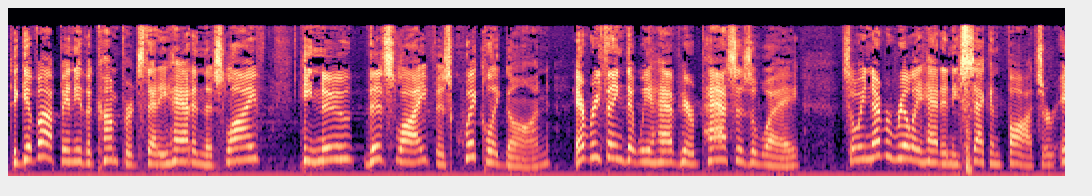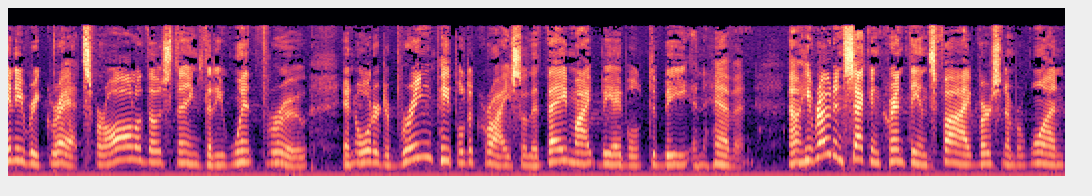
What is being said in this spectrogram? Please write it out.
to give up any of the comforts that he had in this life. He knew this life is quickly gone. Everything that we have here passes away. So he never really had any second thoughts or any regrets for all of those things that he went through in order to bring people to Christ so that they might be able to be in heaven. Now, he wrote in 2 Corinthians 5, verse number 1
